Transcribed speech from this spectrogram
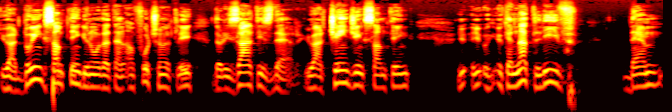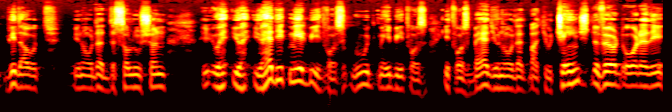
you are, doing something, you know, that and unfortunately the result is there. You are changing something. You, you, you cannot leave them without, you know, that the solution you, you, you had it, maybe it was good, maybe it was, it was bad, you know that, but you changed the word already,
